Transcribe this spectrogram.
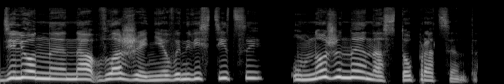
деленная на вложение в инвестиции, умноженное на 100%.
